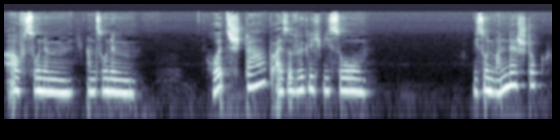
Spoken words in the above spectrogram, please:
auf so einem, an so einem Holzstab, also wirklich wie so wie so ein Wanderstock,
